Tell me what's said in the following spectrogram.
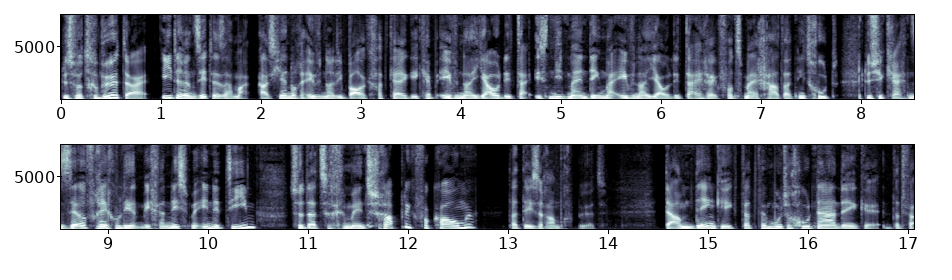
Dus wat gebeurt daar? Iedereen zit en zeg maar, als jij nog even naar die balk gaat kijken... ik heb even naar jouw detail, is niet mijn ding, maar even naar jouw detail kijken. Volgens mij gaat dat niet goed. Dus je krijgt een zelfregulerend mechanisme in het team... zodat ze gemeenschappelijk voorkomen dat deze ramp gebeurt. Daarom denk ik dat we moeten goed nadenken. Dat we,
